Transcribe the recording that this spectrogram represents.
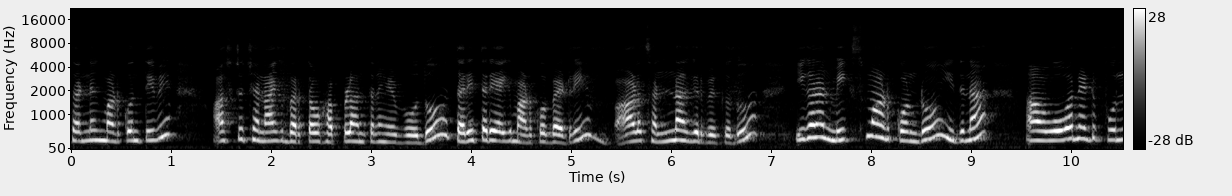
ಸಣ್ಣಗೆ ಮಾಡ್ಕೊತೀವಿ, ಅಷ್ಟು ಚೆನ್ನಾಗಿ ಬರ್ತಾವೆ ಹಪ್ಪಳ ಅಂತಲೇ ಹೇಳ್ಬೋದು. ತರಿ ತರಿಯಾಗಿ ಮಾಡ್ಕೋಬೇಡ್ರಿ. ಭಾಳ ಅದು. ಈಗ ನಾನು ಮಿಕ್ಸ್ ಮಾಡಿಕೊಂಡು ಇದನ್ನು ಓವರ್ ನೈಟ್ ಫುಲ್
